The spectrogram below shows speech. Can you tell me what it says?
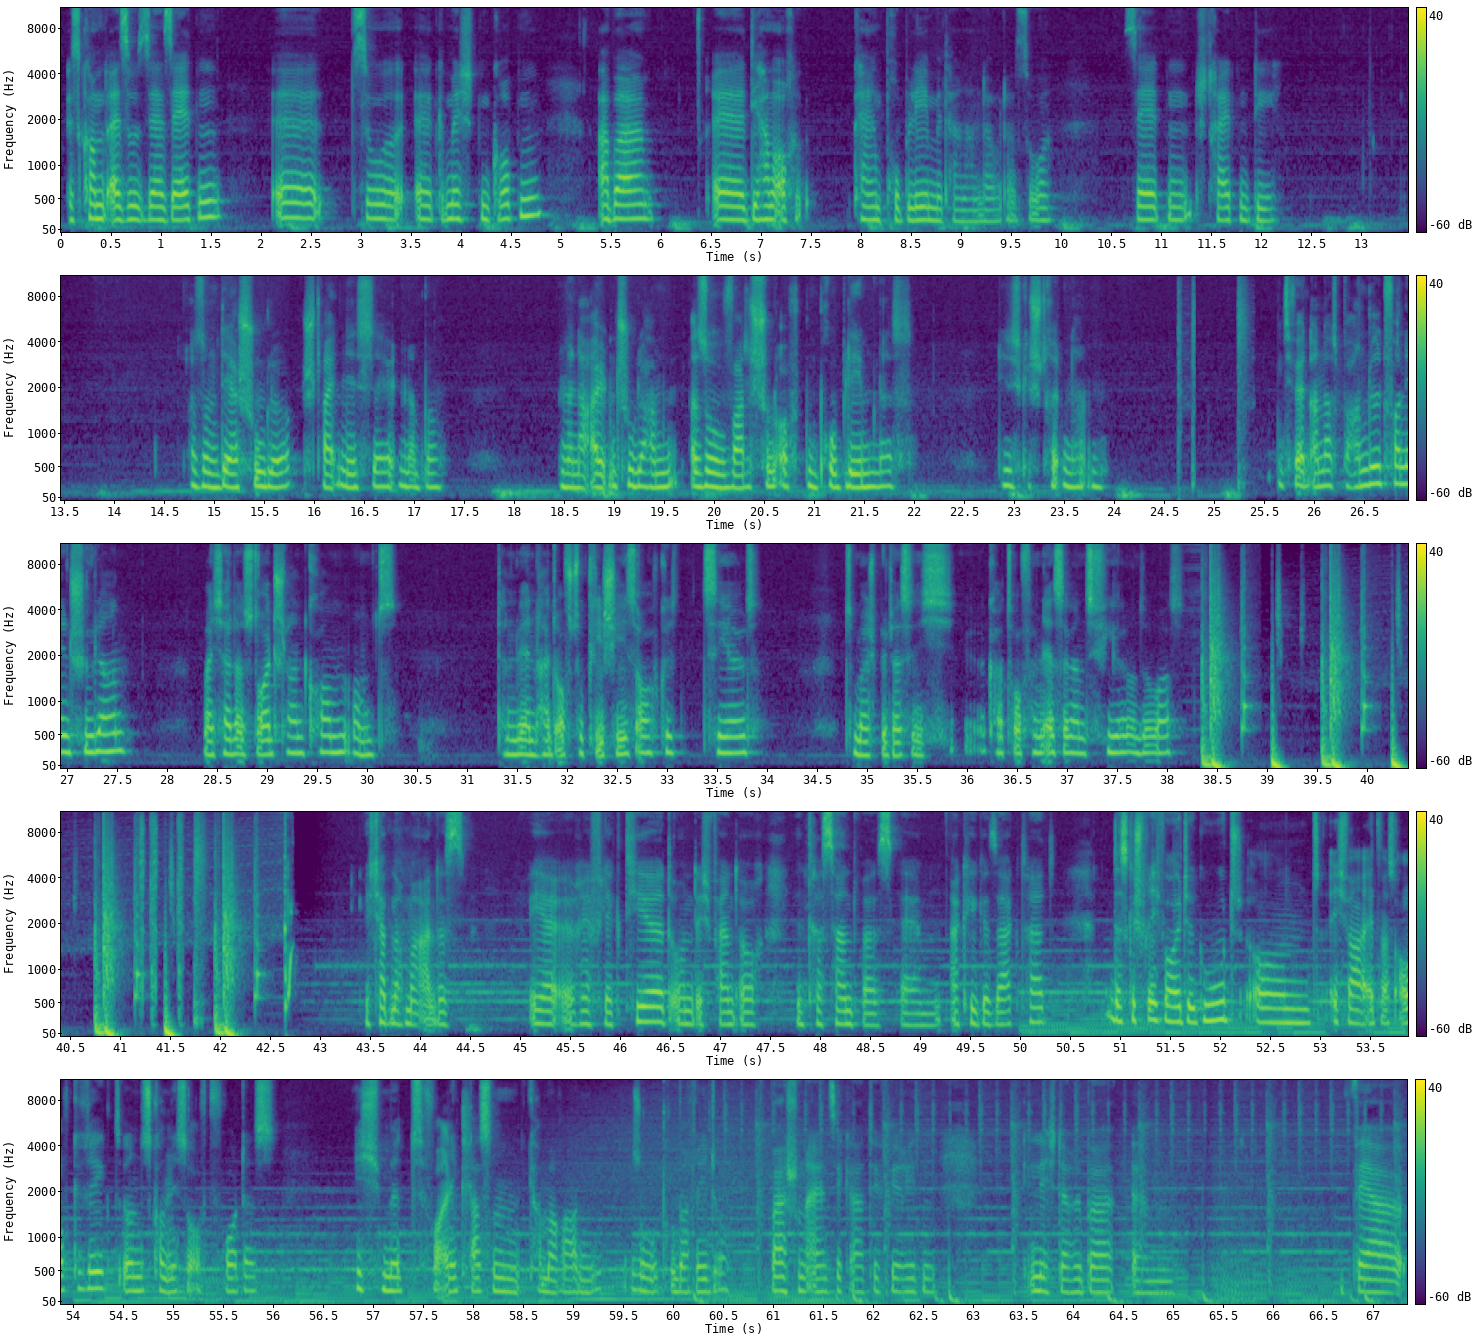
Es kommt also sehr selten äh, zu äh, gemischten Gruppen, aber äh, die haben auch kein Problem miteinander oder so. Selten streiten die. Also in der Schule streiten die selten, aber in meiner alten Schule haben, also war das schon oft ein Problem, dass die sich gestritten hatten. Sie werden anders behandelt von den Schülern, weil ich halt aus Deutschland komme und dann werden halt oft so Klischees aufgezählt. Zum Beispiel, dass ich Kartoffeln esse ganz viel und sowas. Ich habe nochmal alles eher reflektiert und ich fand auch interessant, was ähm, Aki gesagt hat. Das Gespräch war heute gut und ich war etwas aufgeregt und es kommt nicht so oft vor, dass ich mit vor allem Klassenkameraden so drüber rede. War schon einzigartig. Wir reden nicht darüber, ähm, wer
